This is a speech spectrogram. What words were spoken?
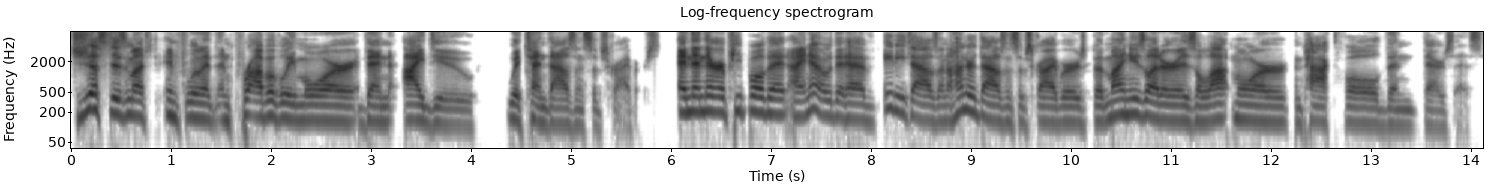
just as much influence and probably more than I do with 10,000 subscribers. And then there are people that I know that have 80,000, 100,000 subscribers, but my newsletter is a lot more impactful than theirs is.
